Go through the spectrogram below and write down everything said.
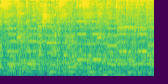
「しまっちゃうま」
